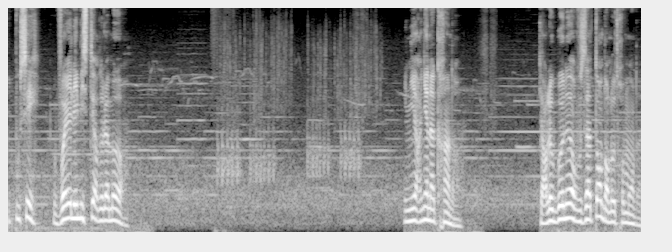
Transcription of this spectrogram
de pousser. Voyez les mystères de la mort. Il n'y a rien à craindre. Car le bonheur vous attend dans l'autre monde.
